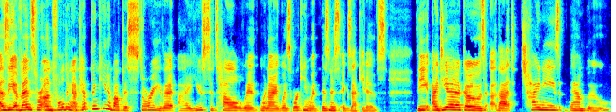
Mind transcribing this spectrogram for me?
As the events were unfolding, I kept thinking about this story that I used to tell with when I was working with business executives. The idea goes that Chinese bamboo,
